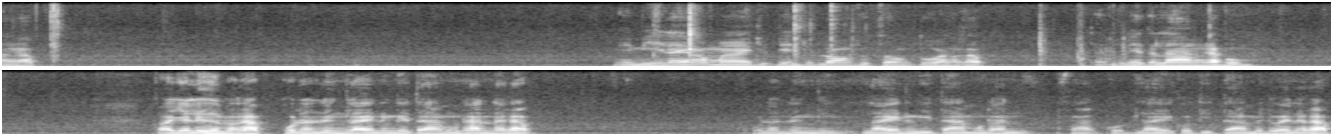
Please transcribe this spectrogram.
นะครับ ไม่มีอะไรมากมายชุดเด่นชุดรองชุดสองตัวนะครับจัดอยู่ในตารางครับผม ก็อย่าลืมนะครับ คนละหนึ่งไลค์หนึ่งติดตามของท่านนะครับ คนละหนึ่งไลค์หนึ่งติดตามของท่านฝากกดไลค์กดติดตามให้ด้วยนะครับ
